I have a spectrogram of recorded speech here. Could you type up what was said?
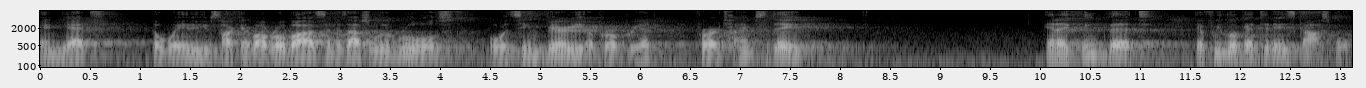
And yet, the way that he was talking about robots and his absolute rules would seem very appropriate for our times today. And I think that if we look at today's gospel,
